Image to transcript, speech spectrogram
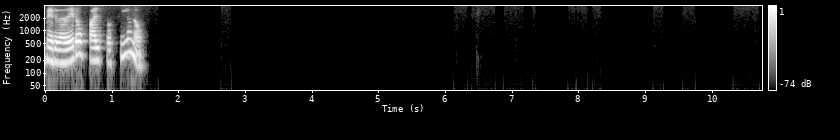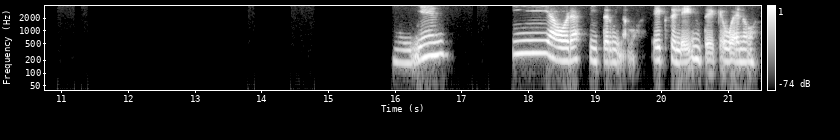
¿Verdadero o falso? ¿Sí o no? Muy bien. Y ahora sí terminamos. Excelente, qué bueno.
